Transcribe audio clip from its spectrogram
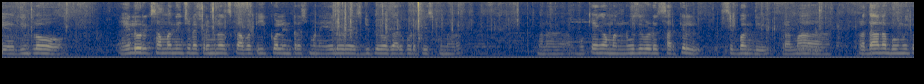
ఏ దీంట్లో ఏలూరుకి సంబంధించిన క్రిమినల్స్ కాబట్టి ఈక్వల్ ఇంట్రెస్ట్ మన ఏలూరు ఎస్డిపిఓ గారు కూడా తీసుకున్నారు. మన ముఖ్యంగా మన నూజివీడు సర్కిల్ సిబ్బంది ప్రమా ప్రధాన భూమిక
